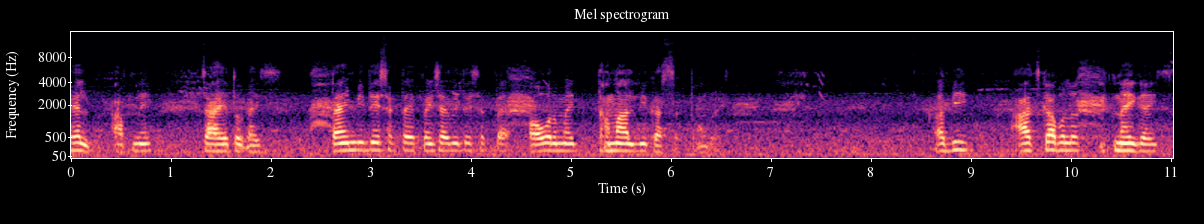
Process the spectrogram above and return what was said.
हेल्प आपने चाहे तो गाइस टाइम भी दे सकता है, पैसा भी दे सकता है और मैं धमाल भी कर सकता हूँ गाइस अभी आज का ब्लॉग इतना ही गाइस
